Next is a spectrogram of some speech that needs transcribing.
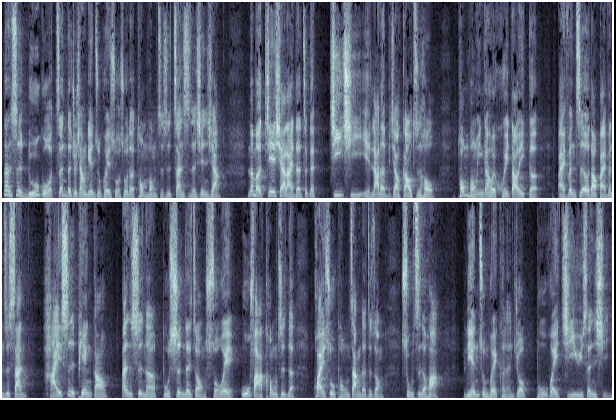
但是如果真的就像联准会所说的，通膨只是暂时的现象，那么接下来的这个基期也拉得比较高之后，通膨应该会回到一个百分之二到百分之三，还是偏高，但是呢，不是那种所谓无法控制的快速膨胀的这种数字的话，联准会可能就不会急于升息。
